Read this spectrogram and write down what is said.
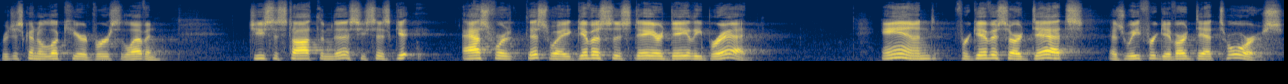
We're just going to look here at verse 11. Jesus taught them this. He says, Ask for it this way Give us this day our daily bread, and forgive us our debts as we forgive our debtors.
